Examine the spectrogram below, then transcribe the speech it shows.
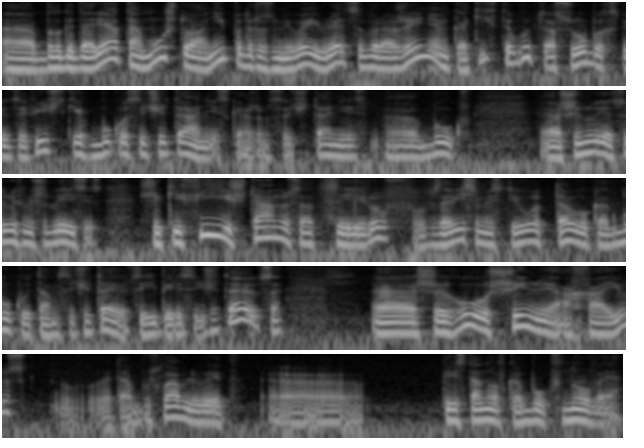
благодаря тому, что они подразумевают, являются выражением каких-то вот особых специфических буквосочетаний, скажем, сочетаний э, букв. Э, Шинуя цурух мишелейсис. Шекифи и штанус ацейров, в зависимости от того, как буквы там сочетаются и пересочетаются, э, шигу шину ахаюс, это обуславливает э, перестановка букв новая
